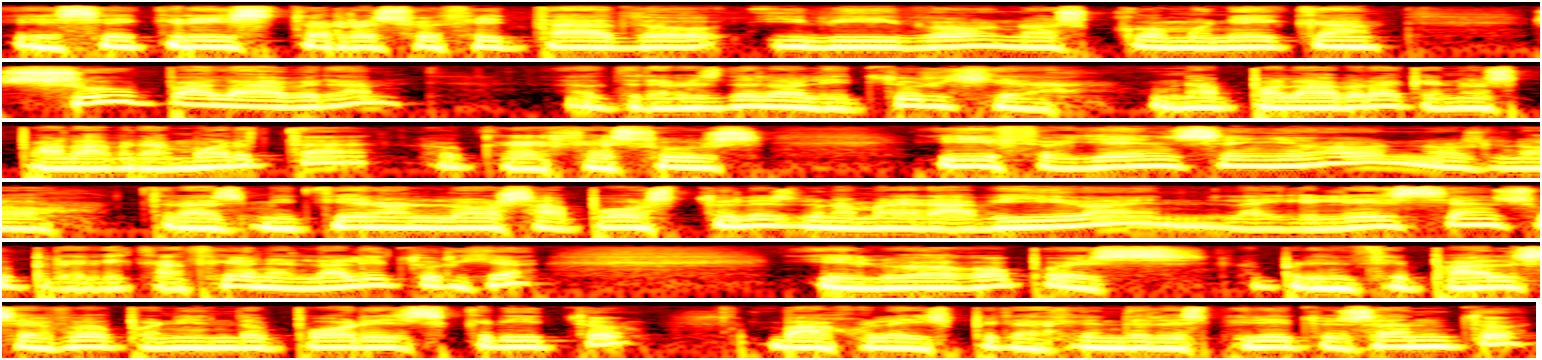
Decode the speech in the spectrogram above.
ese Cristo resucitado y vivo nos comunica su palabra a través de la liturgia, una palabra que no es palabra muerta, lo que Jesús hizo y enseñó, nos lo transmitieron los apóstoles de una manera viva en la iglesia, en su predicación, en la liturgia, y luego, pues, lo principal se fue poniendo por escrito, bajo la inspiración del Espíritu Santo,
